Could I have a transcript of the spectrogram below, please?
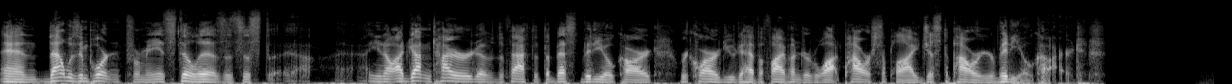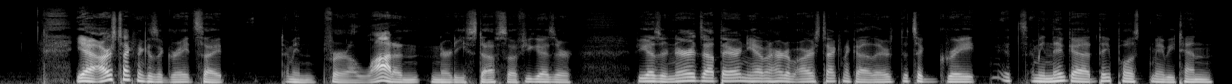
and that was important for me. It still is. It's just uh, you know, I'd gotten tired of the fact that the best video card required you to have a 500 watt power supply just to power your video card. Yeah, Ars Technica is a great site. I mean, for a lot of nerdy stuff. So if you guys are if you guys are nerds out there and you haven't heard of Ars Technica, there's it's a great it's I mean, they've got they post maybe 10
